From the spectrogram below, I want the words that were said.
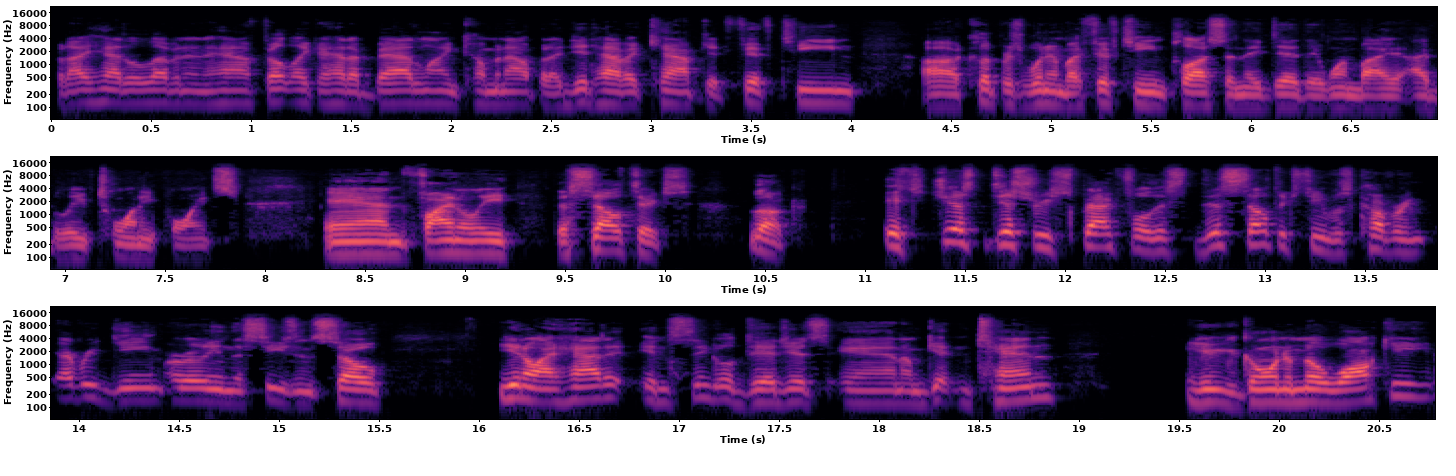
but I had 11 and a half. Felt like I had a bad line coming out, but I did have it capped at 15. Uh, Clippers winning by 15 plus, and they did. They won by, I believe, 20 points. And finally, the Celtics. Look, it's just disrespectful. This this Celtics team was covering every game early in the season. So, you know, I had it in single digits, and I'm getting 10 you're going to Milwaukee,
